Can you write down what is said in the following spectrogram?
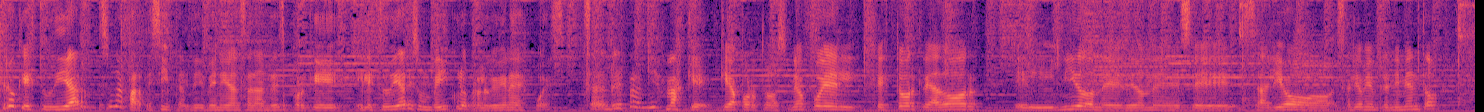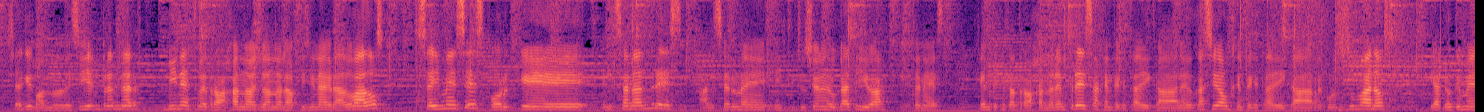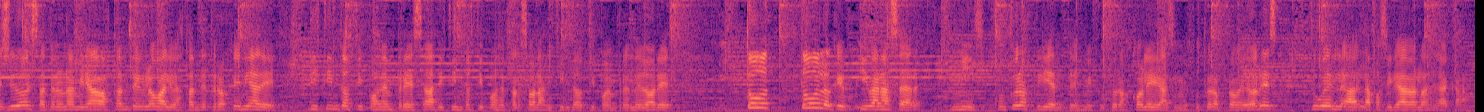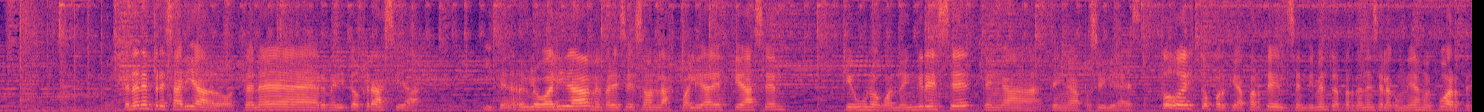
Creo que estudiar es una partecita de venir al San Andrés, porque el estudiar es un vehículo para lo que viene después. San Andrés para mí es más que, que aportó, sino fue el gestor, creador, el nido donde, de donde se salió, salió mi emprendimiento, ya que cuando decidí emprender, vine, estuve trabajando ayudando a la oficina de graduados seis meses porque el San Andrés, al ser una institución educativa, tenés gente que está trabajando en empresas, gente que está dedicada a la educación, gente que está dedicada a recursos humanos. Y lo que me ayudó es a tener una mirada bastante global y bastante heterogénea de distintos tipos de empresas, distintos tipos de personas, distintos tipos de emprendedores. Todo, todo lo que iban a ser mis futuros clientes, mis futuros colegas y mis futuros proveedores, tuve la, la posibilidad de verlos desde acá. Tener empresariado, tener meritocracia y tener globalidad me parece que son las cualidades que hacen que uno cuando ingrese tenga, tenga posibilidades. Todo esto porque aparte el sentimiento de pertenencia a la comunidad es muy fuerte.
